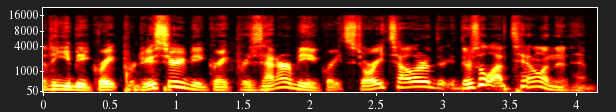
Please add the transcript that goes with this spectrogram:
I think he'd be a great producer. He'd be a great presenter. Be a great storyteller. There's a lot of talent in him.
